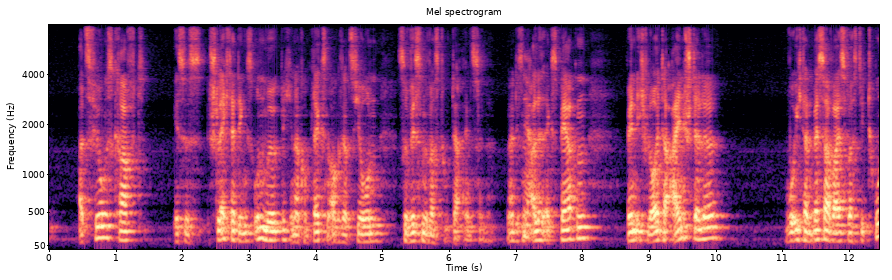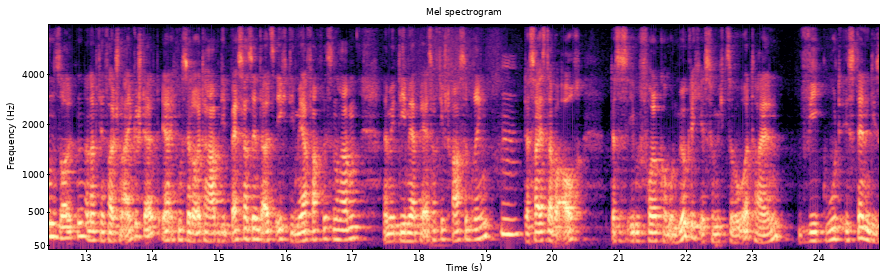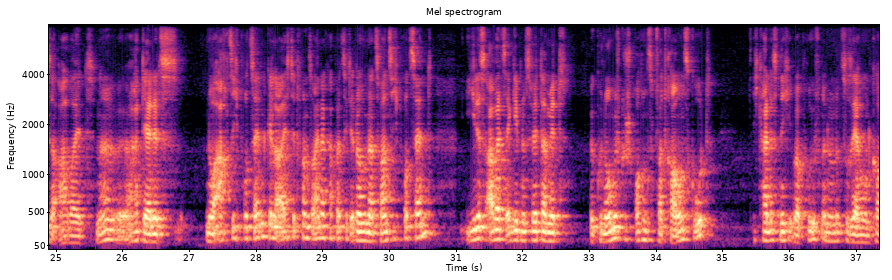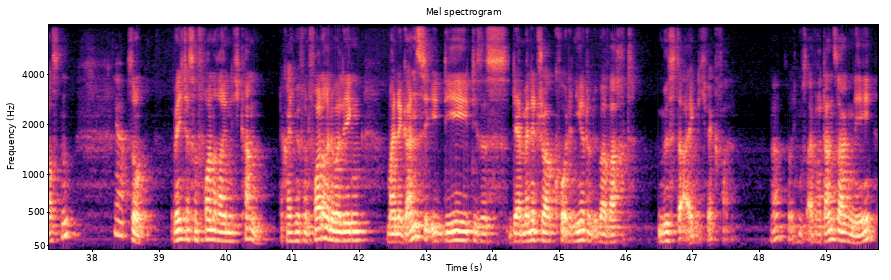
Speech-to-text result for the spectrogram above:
Als Führungskraft ist es schlechterdings unmöglich, in einer komplexen Organisation zu wissen, was tut der Einzelne. Ja, die sind ja. alle Experten. Wenn ich Leute einstelle, wo ich dann besser weiß, was die tun sollten, dann habe ich den falschen eingestellt. Ja, ich muss ja Leute haben, die besser sind als ich, die mehr Fachwissen haben, damit die mehr PS auf die Straße bringen. Mhm. Das heißt aber auch, dass es eben vollkommen unmöglich ist für mich zu beurteilen, wie gut ist denn diese Arbeit. Ne? Hat der jetzt nur 80 Prozent geleistet von seiner Kapazität oder 120 Prozent? Jedes Arbeitsergebnis wird damit ökonomisch gesprochen zum Vertrauensgut. Ich kann es nicht überprüfen, nur zu sehr hohen Kosten. Ja. So, wenn ich das von vornherein nicht kann, dann kann ich mir von vornherein überlegen, meine ganze Idee, dieses der Manager koordiniert und überwacht, müsste eigentlich wegfallen. Ja? So, ich muss einfach dann sagen, nee,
